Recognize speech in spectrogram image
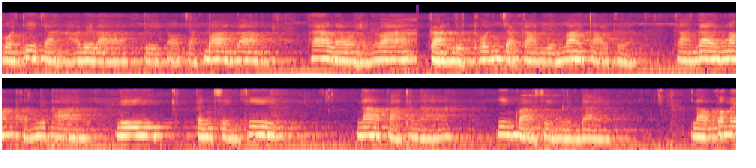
ควรที่จะหาเวลาปลีกออกจากบ้านบ้าง ถ้าเราเห็นว่าการหลุดพ้นจากการเวียนว่ายตายเกิด การได้มรรคผลนิพพาน นี้เป็นสิ่งที่น่าปรารถนา ยิ่งกว่าสิ่งอื่นใด เราก็ไม่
